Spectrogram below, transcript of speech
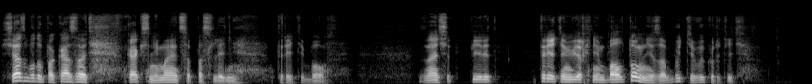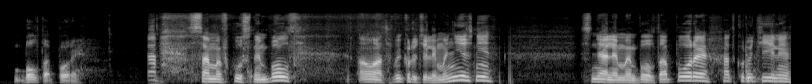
Сейчас буду показывать, как снимается последний, третий болт. Значит, перед третьим верхним болтом не забудьте выкрутить болт опоры. Самый вкусный болт. Вот, выкрутили мы нижний. Сняли мы болт опоры, открутили.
